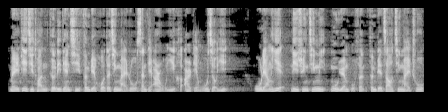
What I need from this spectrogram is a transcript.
美的集团、格力电器分别获得净买入三点二五亿和二点五九亿，五粮液、立讯精密、牧原股份分别遭净卖出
